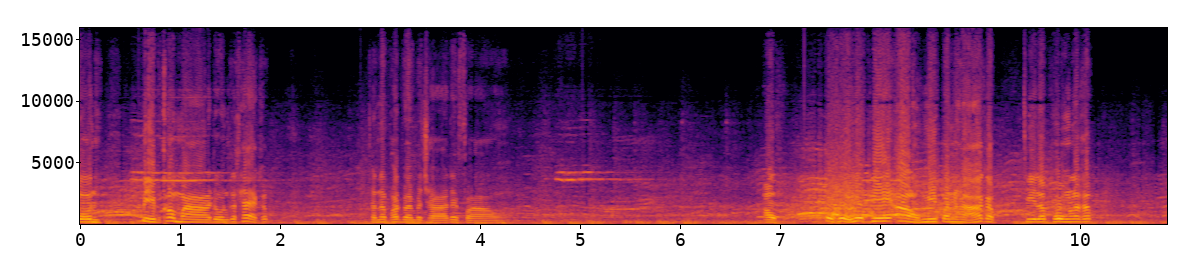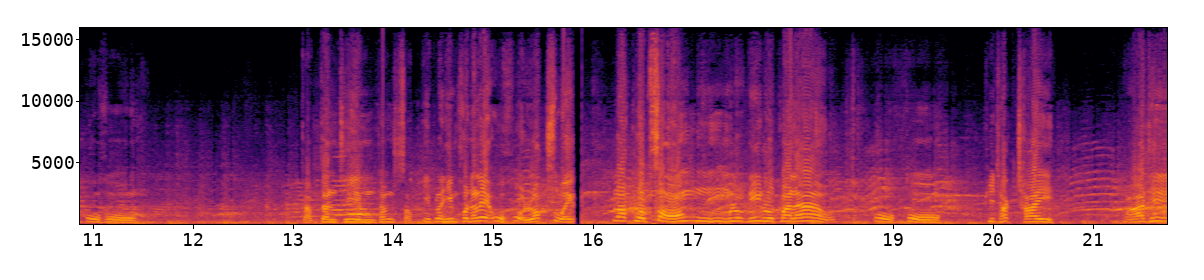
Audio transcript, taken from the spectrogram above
โดนบีบเข้ามาโดนกระแทกครับ ธนพัฒน์บรรพชาได้ฟาวเอาโอ้โหลูกนี้อ้าวมีปัญหากับธีรพงศ์แล้วครับ โอ้โห กับตันทีมทั้งสองอิบราฮิมคนนั้นเลยโอ้โหล็อกสวย ล็อกหลบสองลูกนี้หลุดมาแล้ว โอ้โหพิทักษ์ชัย มาที่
